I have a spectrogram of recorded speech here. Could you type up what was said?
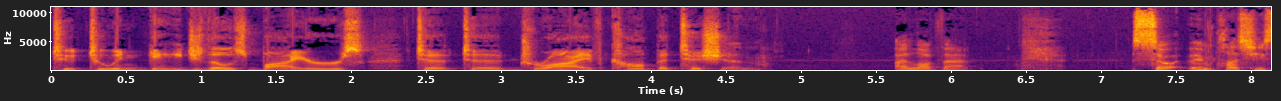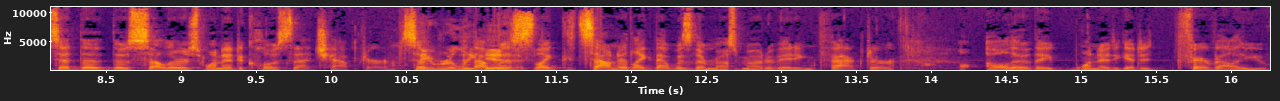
to to engage those buyers to to drive competition. I love that. So, and plus, you said that those sellers wanted to close that chapter. So They really that did. was like it sounded like that was their most motivating factor, although they wanted to get a fair value.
